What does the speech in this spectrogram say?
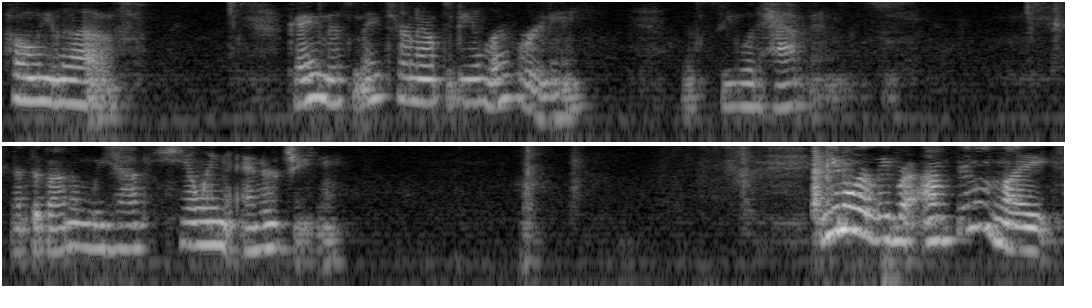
Holy love. Okay, this may turn out to be a love reading. Let's see what happens. At the bottom, we have healing energy. You know what, Libra? I'm feeling like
